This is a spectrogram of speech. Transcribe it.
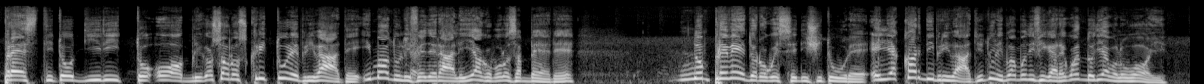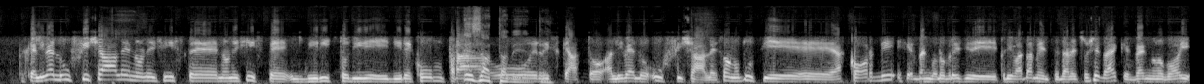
prestito, diritto o obbligo sono scritture private. I moduli certo. federali, Jacopo lo sa bene, non prevedono queste diciture e gli accordi privati tu li puoi modificare quando diavolo vuoi perché a livello ufficiale non esiste, non esiste il diritto di, di recompra o il riscatto a livello ufficiale, sono tutti eh, accordi che vengono presi privatamente dalle società e che vengono poi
